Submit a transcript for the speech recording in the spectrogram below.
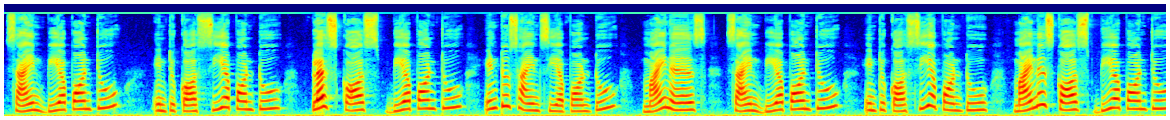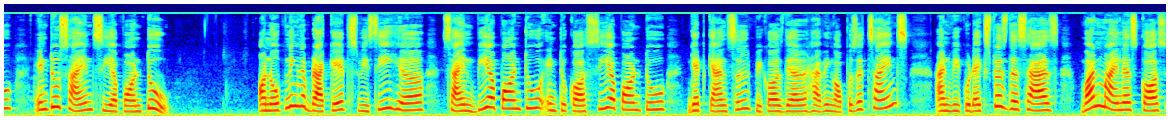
sin b upon 2 into cos c upon 2 plus cos b upon 2 into sin c upon 2 minus sin b upon 2 into cos c upon 2 minus cos b upon 2 into sin c upon 2. On opening the brackets we see here sin b upon 2 into cos c upon 2 get cancelled because they are having opposite signs and we could express this as 1 minus cos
